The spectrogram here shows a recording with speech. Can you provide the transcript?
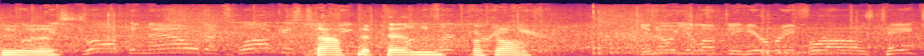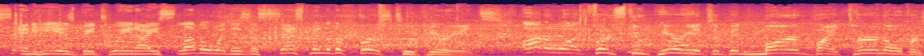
do Puck this. Is dropped, and now the clock Stop the pin. Fuck off. You know you love to hear Ray Ferraro's takes, and he is between ice level with his assessment of the first two periods. Ottawa's first two periods have been marred by turnovers.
